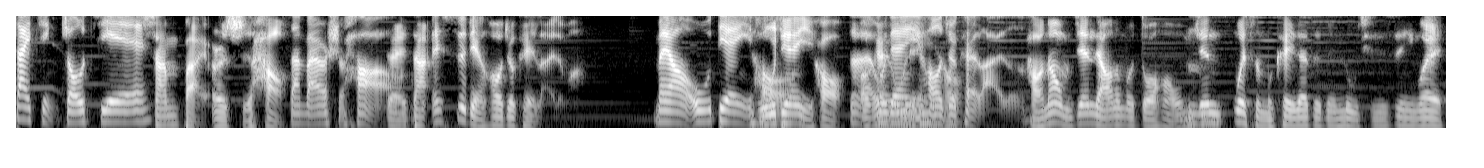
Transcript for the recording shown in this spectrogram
在锦州街三百二十号，三百二十号，对，大哎四点后就可以来了吗？没有，五点以后，五点以后，对，五、okay, 点以后就可以来了。好，那我们今天聊那么多哈，我们今天为什么可以在这边录？嗯、其实是因为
